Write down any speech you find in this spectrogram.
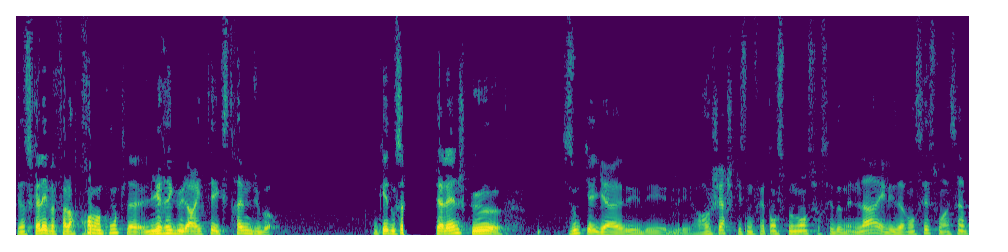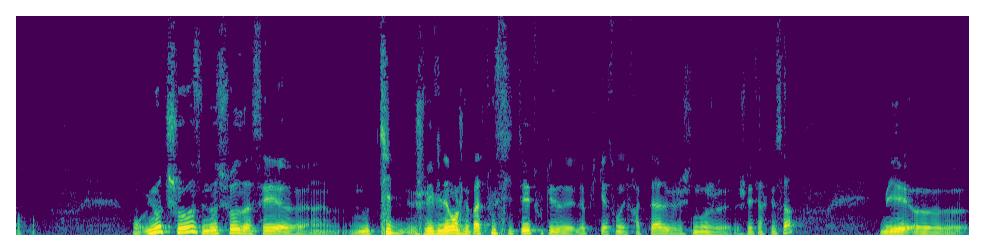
Et dans ce cas-là, il va falloir prendre en compte l'irrégularité extrême du bord. Donc ça, c'est un challenge que, disons qu'il y a, des, recherches qui sont faites en ce moment sur ces domaines-là et les avancées sont assez importantes. Bon, une autre chose, une autre chose assez, euh, autre je vais évidemment, je ne vais pas tout citer, toute l'application des fractales, sinon je, je, vais faire que ça, mais euh,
